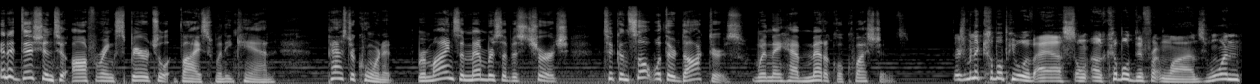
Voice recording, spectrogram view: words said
In addition to offering spiritual advice when he can, Pastor Cornett reminds the members of his church to consult with their doctors when they have medical questions. There's been a couple people who've asked on a couple different lines. One,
